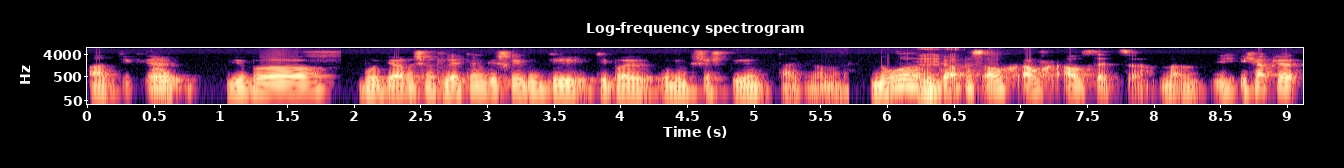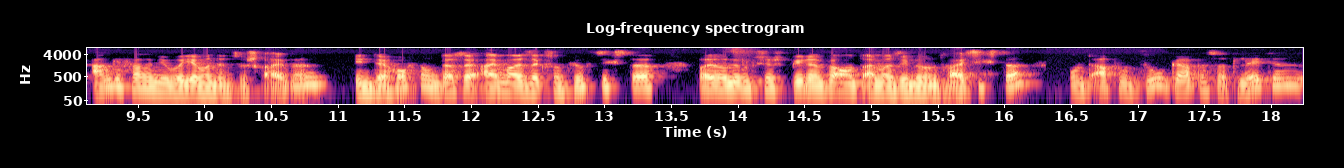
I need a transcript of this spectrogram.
Artikel oh über bulgarische Athleten geschrieben, die, die bei Olympischen Spielen teilgenommen haben. Nur mhm. gab es auch, auch Aussetzer. Man, ich ich habe ja angefangen, über jemanden zu schreiben, in der Hoffnung, dass er einmal 56. bei den Olympischen Spielen war und einmal 37. Und ab und zu gab es Athleten,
